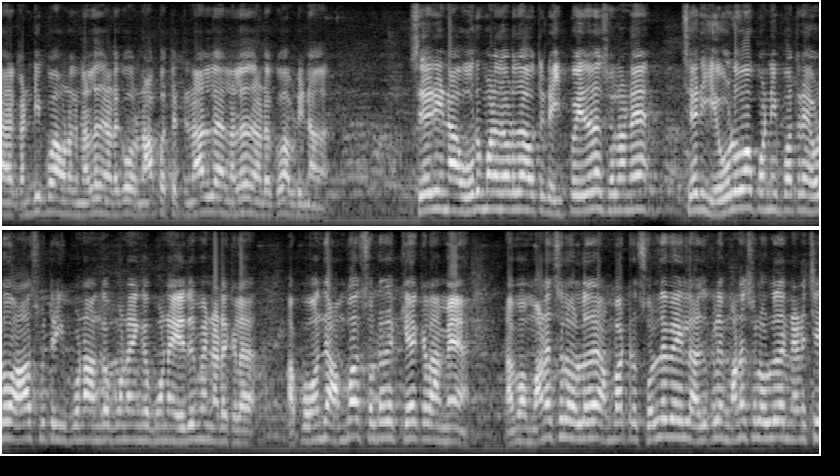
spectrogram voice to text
நான் கண்டிப்பாக உனக்கு நல்லது நடக்கும். ஒரு நாற்பத்தெட்டு நாளில் நல்லது நடக்கும் அப்படின்னாங்க. சரி நான் ஒரு மனதோடு தான் ஒத்துக்கிட்டேன். இப்போ இதெல்லாம் சொல்லணேன் சரி எவ்வளவோ பண்ணி பார்த்துறேன் எவ்வளோ ஆஸ்பத்திரிக்கு போனால் அங்கே போனால் இங்கே போனால் எதுவுமே நடக்கலை. அப்போ வந்து அம்பா சொல்கிறத கேட்கலாமே. நம்ம மனசில் உள்ளதை அம்பாட்ட சொல்லவே இல்லை. அதுக்குள்ளே மனசில் உள்ளதை நினச்சி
